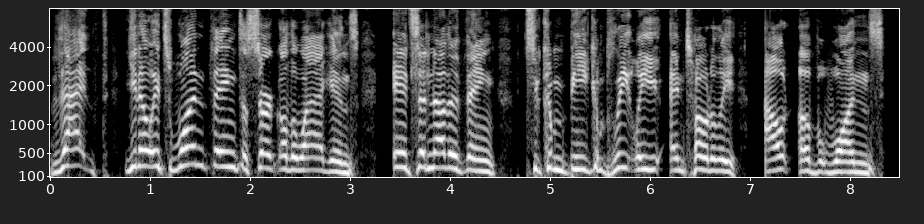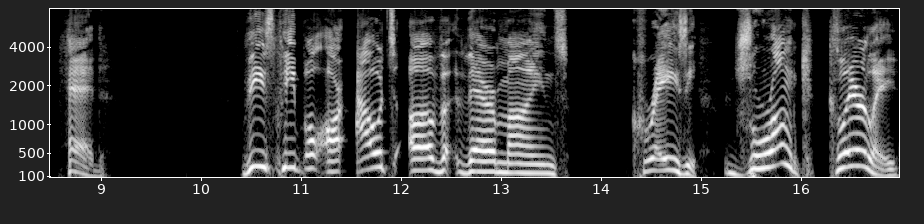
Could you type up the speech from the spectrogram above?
That, you know, it's one thing to circle the wagons, it's another thing to com- be completely and totally out of one's head. These people are out of their minds, crazy, drunk, clearly.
